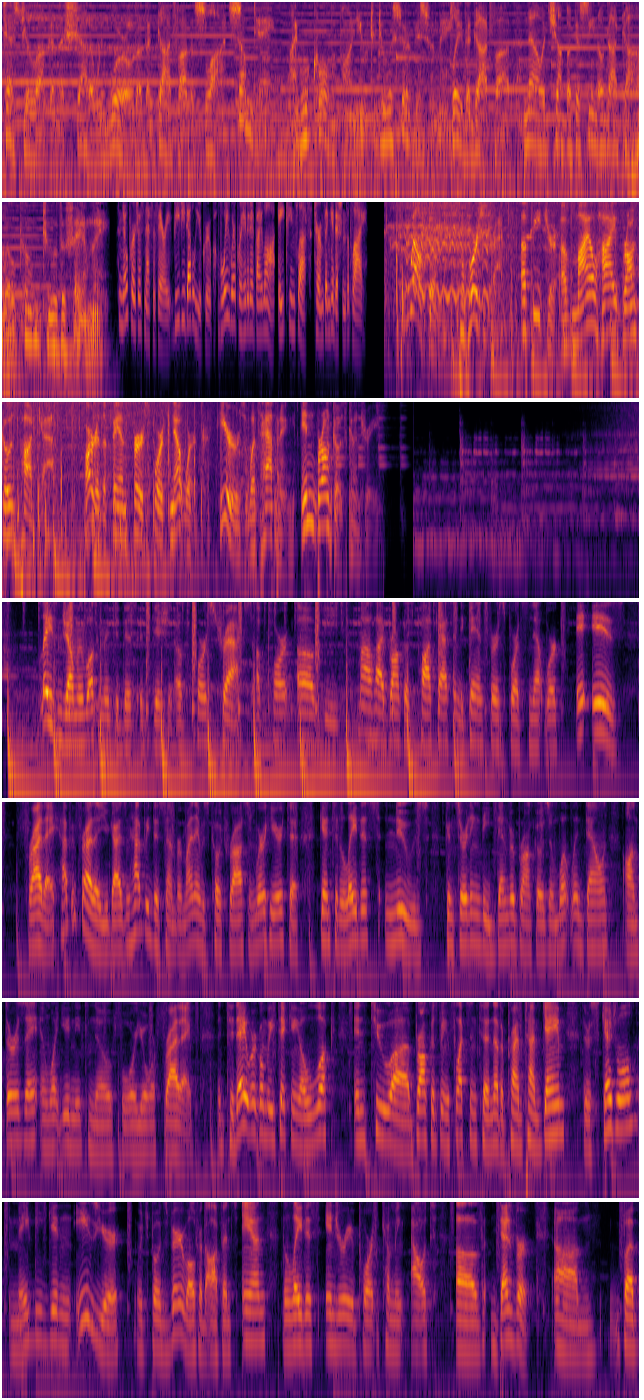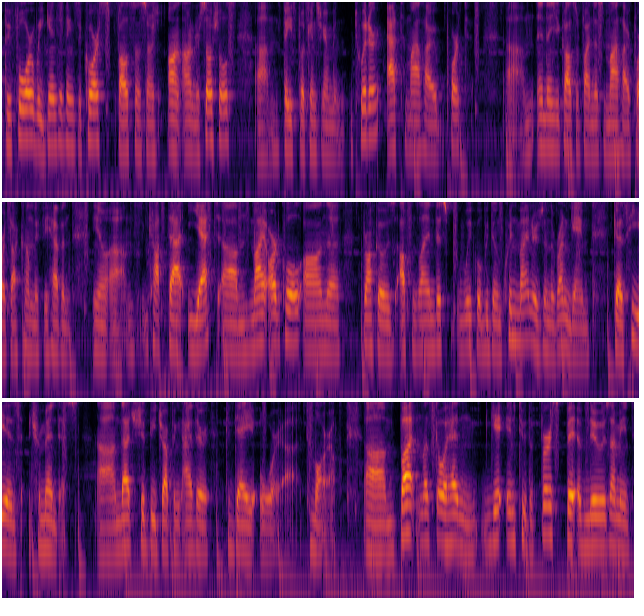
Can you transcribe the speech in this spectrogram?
Test your luck in the shadowy world of The Godfather slot. Someday, I will call upon you to do a service for me. Play The Godfather now at ChumbaCasino.com. Welcome to the family. No purchase necessary. VGW Group. Void where prohibited by law. 18 plus. Terms and conditions apply. Welcome to Horse Tracks, a feature of Mile High Broncos podcasts, part of the Fans First Sports Network. Here's what's happening in Broncos country. Ladies and gentlemen, welcome into this edition of Horse Tracks, a part of the Mile High Broncos podcast and the Fans First Sports Network. It is Friday. Happy Friday, you guys, and happy December. My name is Coach Ross, and we're here to get into the latest news concerning the Denver Broncos and what went down on Thursday and what you need to know for your Friday. Today, we're going to be taking a look into uh, Broncos being flexed into another primetime game. Their schedule may be getting easier, which bodes very well for the offense, and the latest injury report coming out of Denver. Um, but before we get into things, of course, follow us on, on, on our socials um, Facebook, Instagram, and Twitter at Mile High Report. Um, and then you can also find us at milehighreport.com if you haven't, you know, um, caught that yet. Um, my article on the Broncos offense line this week will be doing Quinn Meinerz in the run game because he is tremendous. Um, that should be dropping either today or uh, tomorrow. Um, but let's go ahead and get into the first bit of news. I mean,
